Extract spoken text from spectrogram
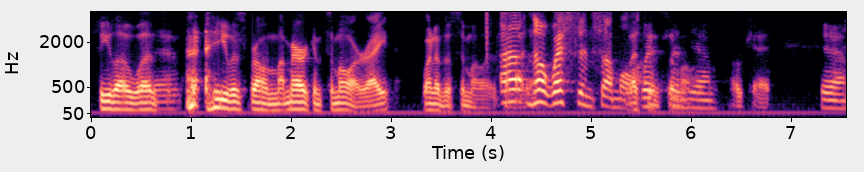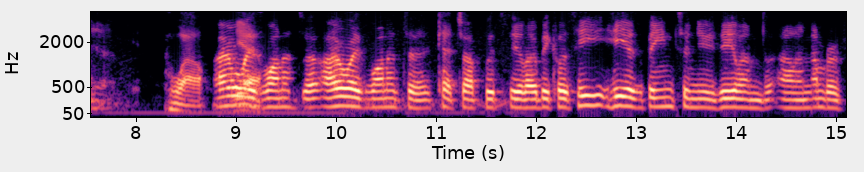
CeeLo was he was from American Samoa, right? One of the Samoas. Uh, no, Western Samoa. Western Western, Samoa. yeah, Okay. yeah. Yeah. Wow. I always Yeah. wanted to. I always wanted to catch up with CeeLo because he he has been to New Zealand on a number of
